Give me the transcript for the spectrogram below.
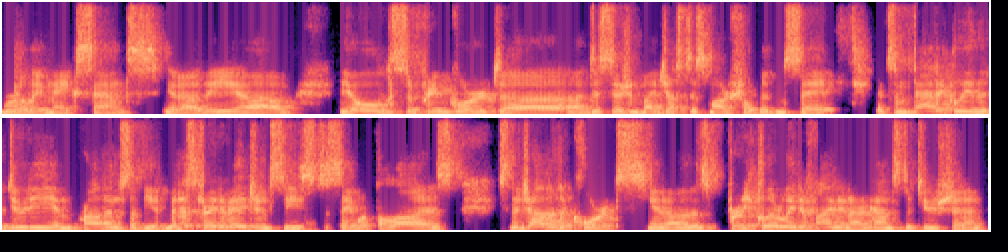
really makes sense. You know, the um, the old Supreme Court uh, decision by Justice Marshall didn't say it's emphatically the duty and province of the administrative agencies to say what the law is. It's the job of the courts. You know, it's pretty clearly defined in our Constitution. And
